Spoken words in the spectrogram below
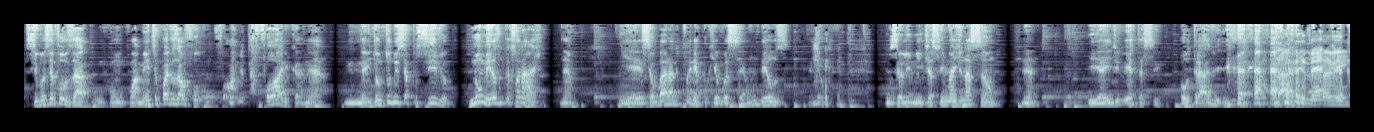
Se você for usar com, com, com a mente, você pode usar o fogo de forma metafórica, né? Então tudo isso é possível no mesmo personagem, né? E esse é o barato de Epifania, porque você é um deus, entendeu? o seu limite é a sua imaginação, né? E aí divirta-se. Ou trave. Ou trave, né? exatamente.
